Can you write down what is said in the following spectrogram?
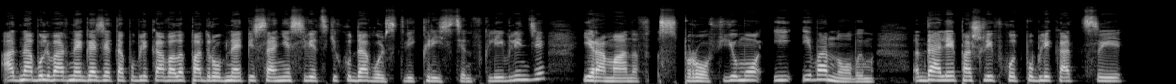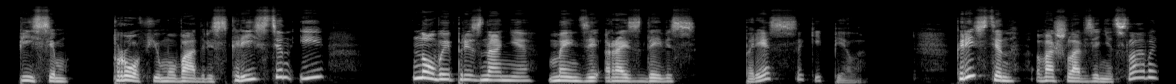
Одна бульварная газета опубликовала подробное описание светских удовольствий Кристин в Кливленде и романов с Профьюмо и Ивановым. Далее пошли в ход публикации писем Профьюму в адрес Кристин и новые признания Мэнди Райс Дэвис. Пресса кипела. Кристин вошла в «Зенит славы»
